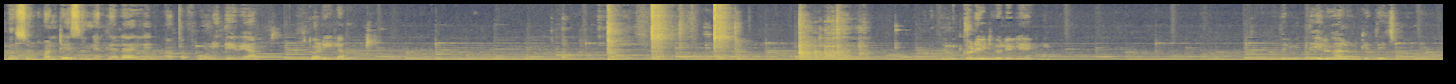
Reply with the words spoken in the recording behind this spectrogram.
लसूण पण ठेसून घेतलेला आहे. आता फोणी देऊया कढीला. मी कढई ठेवलेली आहे. तर मी तेल घालून घेते याच्यामध्ये.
